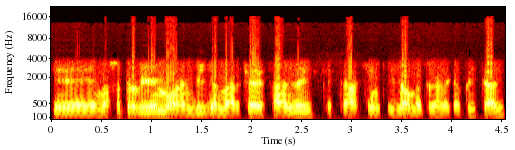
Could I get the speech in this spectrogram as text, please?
nosotros vivimos en Villa Mercedes, San Luis, que está a 100 kilómetros de la capital,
